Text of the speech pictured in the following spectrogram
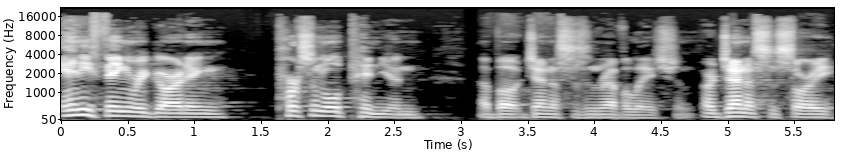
anything regarding personal opinion about Genesis and Revelation, or Genesis, sorry.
